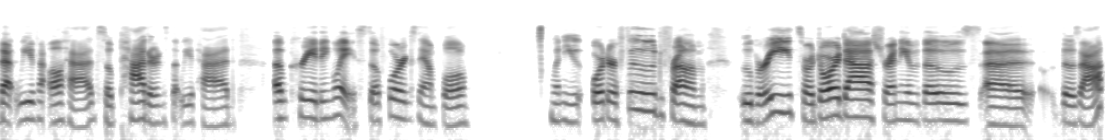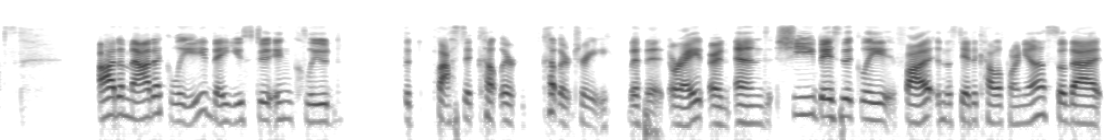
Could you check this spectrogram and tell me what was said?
that we've all had, so patterns that we've had of creating waste. So, for example, when you order food from Uber Eats or DoorDash or any of those uh, those apps, automatically they used to include the plastic cutler cutlery with it, all right? And and she basically fought in the state of California so that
